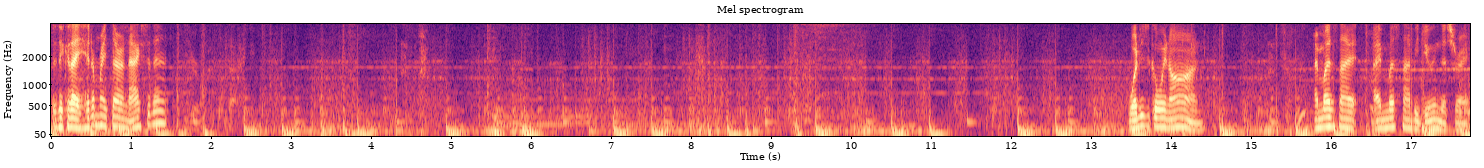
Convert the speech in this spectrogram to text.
Did I hit him right there on accident? What is going on? I must not I must not be doing this right.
